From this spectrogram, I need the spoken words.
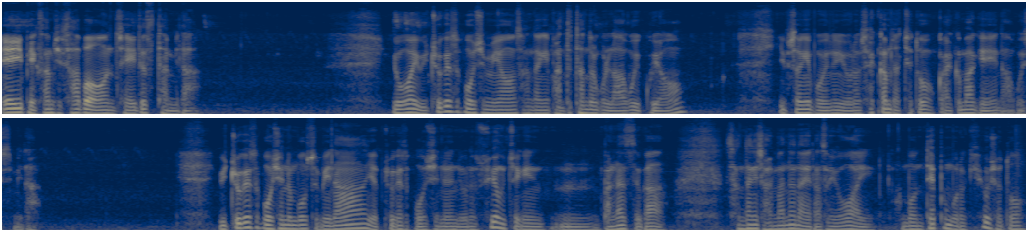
A 134번 제이드스타입니다. 요 아이 위쪽에서 보시면 상당히 반듯한 얼굴 나오고 있고요. 입성해 보이는 이런 색감 자체도 깔끔하게 나오고 있습니다. 위쪽에서 보시는 모습이나 옆쪽에서 보시는 이런 수영적인 음, 밸런스가 상당히 잘 맞는 아이라서 이 아이 한번 대품으로 키우셔도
